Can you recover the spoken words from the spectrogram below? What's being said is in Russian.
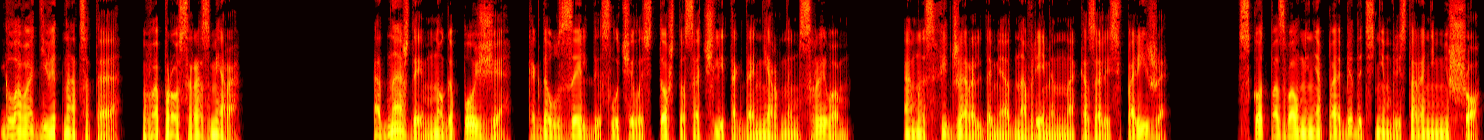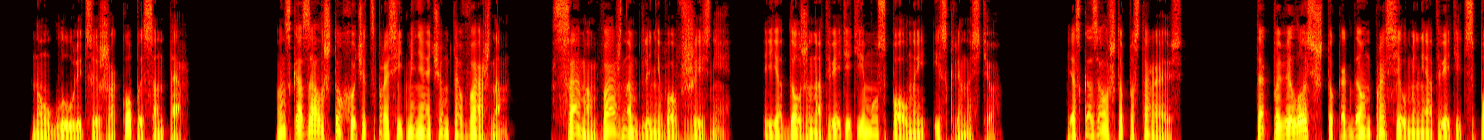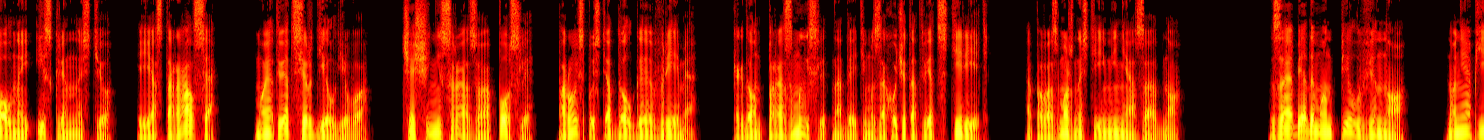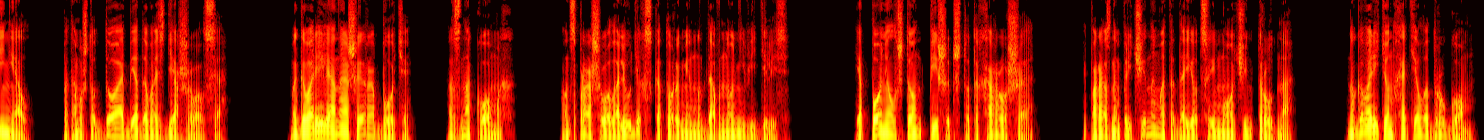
Глава 19. Вопрос размера. Однажды, много позже, когда у Зельды случилось то, что сочли тогда нервным срывом, а мы с Фиджеральдами одновременно оказались в Париже, Скотт позвал меня пообедать с ним в ресторане «Мишо» на углу улицы Жакоп и Сан-Пер. Он сказал, что хочет спросить меня о чем-то важном, самом важном для него в жизни, и я должен ответить ему с полной искренностью. Я сказал, что постараюсь. Так повелось, что когда он просил меня ответить с полной искренностью, и я старался, мой ответ сердил его. Чаще не сразу, а после, порой спустя долгое время, когда он поразмыслит над этим и захочет ответ стереть, а по возможности и меня заодно. За обедом он пил вино, но не опьянел, потому что до обеда воздерживался. Мы говорили о нашей работе, о знакомых. Он спрашивал о людях, с которыми мы давно не виделись. Я понял, что он пишет что-то хорошее, и по разным причинам это дается ему очень трудно. Но говорить он хотел о другом.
